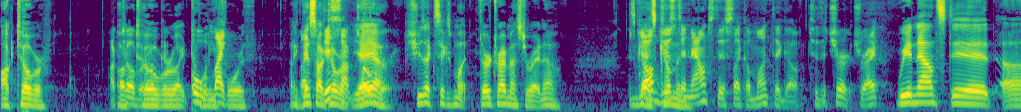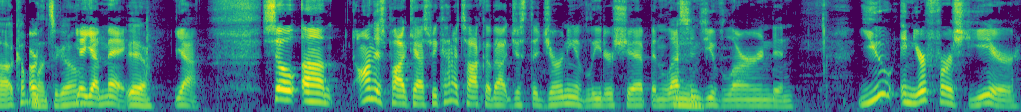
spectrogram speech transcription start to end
October. October, October, okay. like twenty fourth. Like, like this this October. Yeah, yeah. She's like six months, third trimester right now. This Y'all guy's just coming. announced this like a month ago to the church, right? We announced it uh, a couple Or- months ago. Yeah, yeah, May. Yeah. Yeah. So um, on this podcast, we kind of talk about just the journey of leadership and lessons Mm. you've learned. And you, in your first year,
